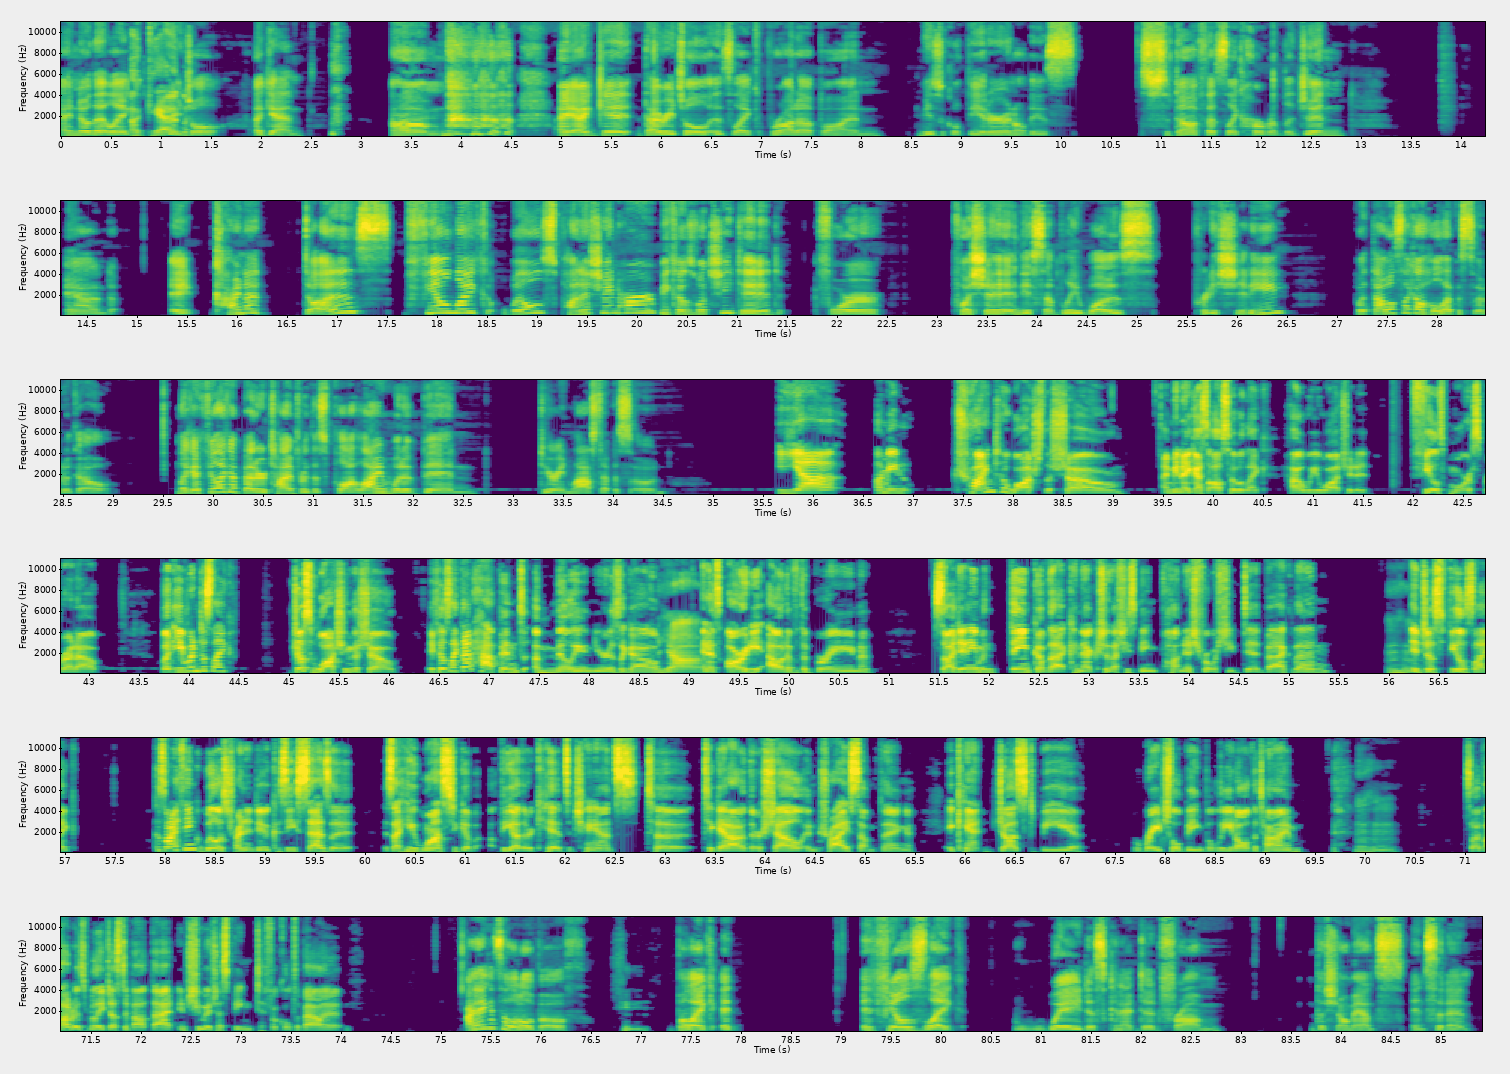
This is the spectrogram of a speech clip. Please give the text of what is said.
I know that like Again? Rachel again. um I I get that Rachel is like brought up on musical theater and all these stuff that's like her religion. And it kind of does feel like Will's punishing her because what she did for Push It in the assembly was pretty shitty. But that was like a whole episode ago. Like I feel like a better time for this plot line would have been during last episode. Yeah, I mean, trying to watch the show, I mean, I guess also like how we watch it, it feels more spread out. But even just like, just watching the show, it feels like that happened a million years ago. Yeah. And it's already out of the brain. So I didn't even think of that connection that she's being punished for what she did back then. Mhm. It just feels like, because what I think Will is trying to do, because he says it, is that he wants to give the other kids a chance to to get out of their shell and try something. It can't just be Rachel being the lead all the time. Mhm. So I thought it was really just about that, and she was just being difficult about it. I think it's a little of both. Hmm. but like it it feels like way disconnected from the Showmance incident.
